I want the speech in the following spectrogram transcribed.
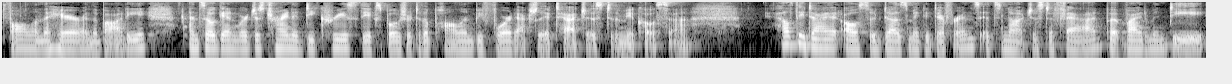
fall on the hair and the body. And so again, we're just trying to decrease the exposure to the pollen before it actually attaches to the mucosa. Healthy diet also does make a difference. It's not just a fad, but vitamin D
